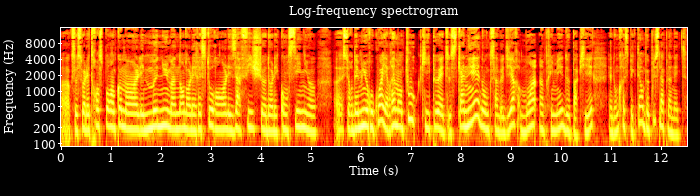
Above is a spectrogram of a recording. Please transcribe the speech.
Euh, que ce soit les transports en commun, les menus maintenant dans les restaurants, les affiches dans les consignes euh, sur des murs ou quoi. Il y a vraiment tout qui peut être scanné, donc ça veut dire moins imprimé de papier et donc respecter un peu plus la planète.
